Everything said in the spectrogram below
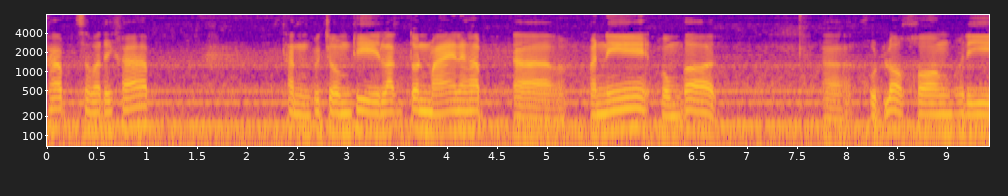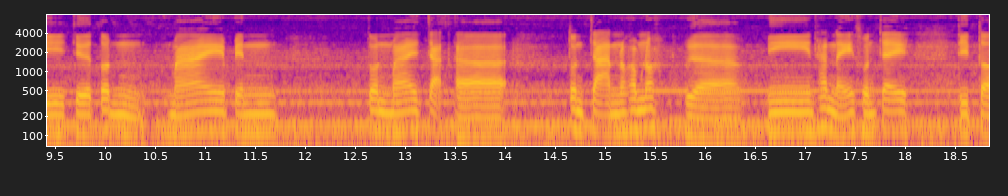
ครับ สวัสดีครับ ท่านผู้ชมที่รักต้นไม้นะครับวันนี้ผมก็ขุดลอกคลองพอดีเจอต้นไม้เป็นต้นไม้จะต้นจานนะครับเนาะเผื่อมีท่านไหนสนใจติดต่อ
